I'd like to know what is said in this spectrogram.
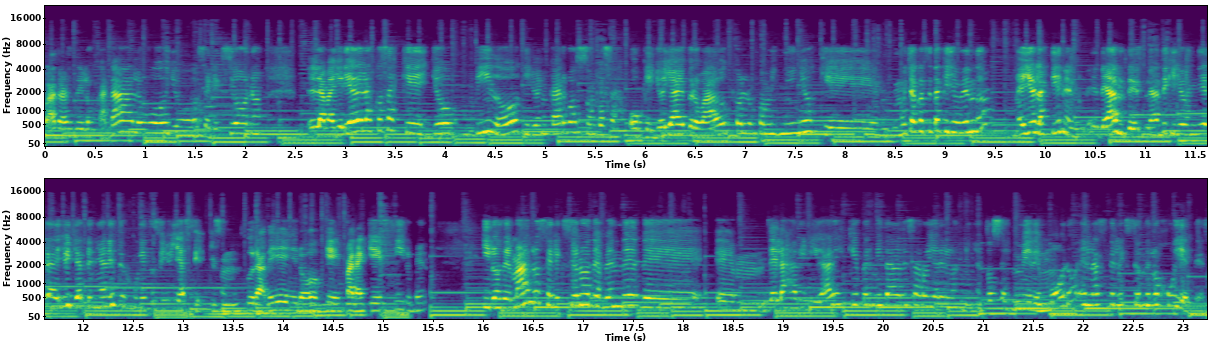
a través de los catálogos, yo selecciono. La mayoría de las cosas que yo pido, que yo encargo, son cosas o que yo ya he probado con, con mis niños, que muchas cositas que yo vendo, ellos las tienen de antes, de antes que yo vendiera, ellos ya tenían estos juguetes y yo ya sé que son duraderos, que para qué sirven. Y los demás los selecciono depende de, em, de las habilidades que permita desarrollar en los niños. Entonces me demoro en la selección de los juguetes.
